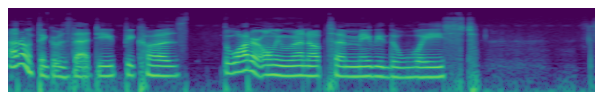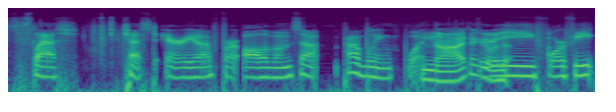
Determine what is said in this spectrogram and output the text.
I don't think it was that deep because the water only went up to maybe the waist slash chest area for all of them. So probably what No, I think it was three, four feet.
